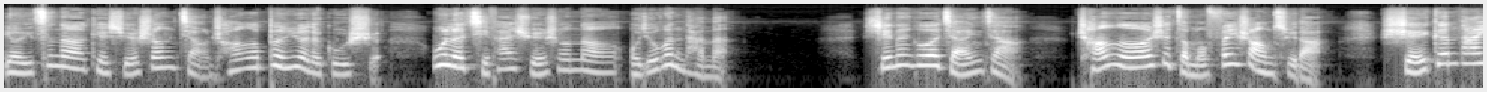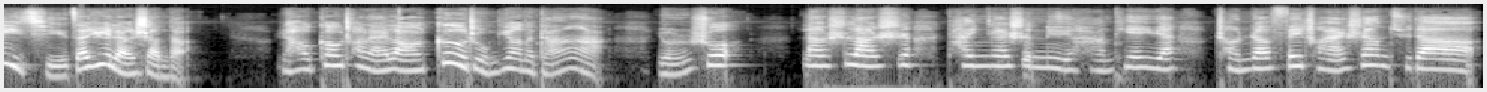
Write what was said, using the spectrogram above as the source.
有一次呢，给学生讲嫦娥奔月的故事，为了启发学生呢，我就问他们：谁能给我讲一讲嫦娥是怎么飞上去的？谁跟她一起在月亮上的？然后高潮来了，各种各样的答案啊！有人说。老师，老师，她应该是女航天员，乘着飞船上去的。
